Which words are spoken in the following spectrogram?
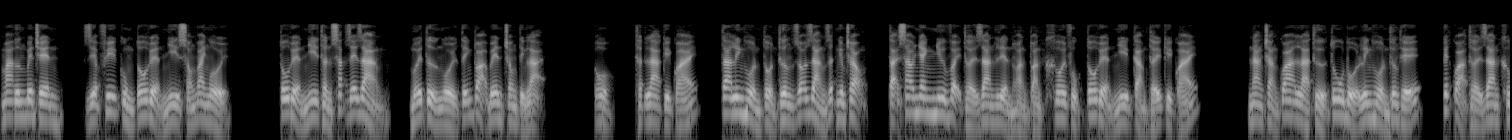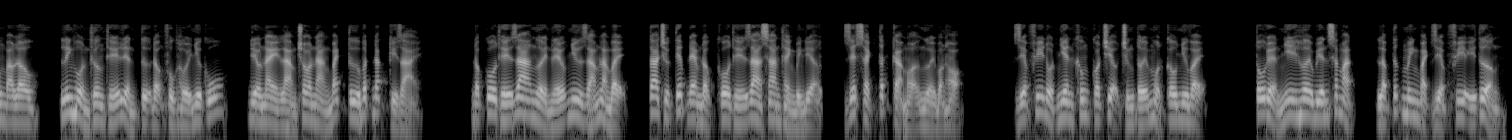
Ma hưng bên trên, diệp phi cùng tô huyền nhi sóng vai ngồi. Tô huyền nhi thần sắc dễ dàng, mới từ ngồi tĩnh tọa bên trong tỉnh lại. Ồ, thật là kỳ quái, ta linh hồn tổn thương rõ ràng rất nghiêm trọng, tại sao nhanh như vậy thời gian liền hoàn toàn khôi phục tô huyền nhi cảm thấy kỳ quái? Nàng chẳng qua là thử tu bổ linh hồn thương thế, kết quả thời gian không bao lâu, linh hồn thương thế liền tự động phục hồi như cũ, điều này làm cho nàng bách tư bất đắc kỳ giải độc cô thế gia người nếu như dám làm vậy ta trực tiếp đem độc cô thế gia san thành bình địa, giết sạch tất cả mọi người bọn họ. Diệp phi đột nhiên không có triệu chứng tới một câu như vậy. Tô huyền nhi hơi biến sắc mặt, lập tức minh bạch diệp phi ý tưởng.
